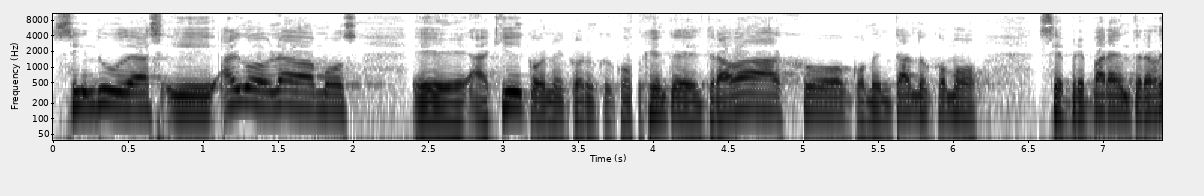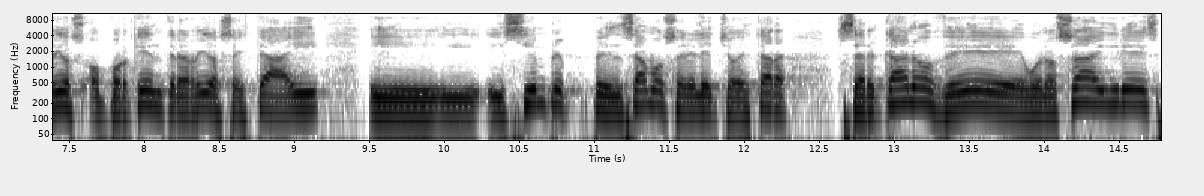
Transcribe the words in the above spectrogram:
Sin dudas, y algo hablábamos eh, aquí con, gente del trabajo, comentando cómo se prepara Entre Ríos o por qué Entre Ríos está ahí, y, siempre pensamos en el hecho de estar cercanos de Buenos Aires,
